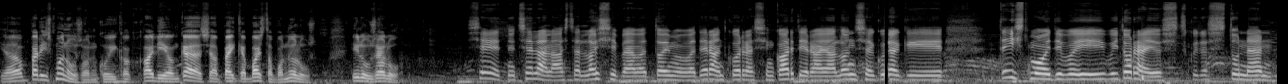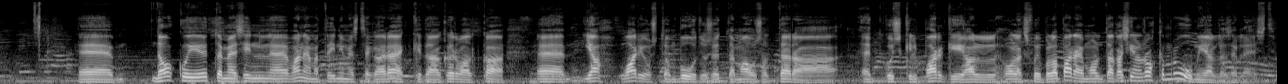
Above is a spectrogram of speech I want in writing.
ja päris mõnus on, kui ka kali on käes ja päike paistab, on õlus, ilus elu. see, et nüüd sellel aastal lossipäevad toimuvad erandkorras siin kardirajal, on see kuidagi teistmoodi või, või tore just, kuidas tunne on? Noh, kui ütleme siin vanemate inimestega rääkida kõrvalt ka, jah, varjust on puudus, ütleme ausalt ära, et kuskil pargi all oleks võib-olla parem olnud, aga siin on rohkem ruumi jälle selle eest.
